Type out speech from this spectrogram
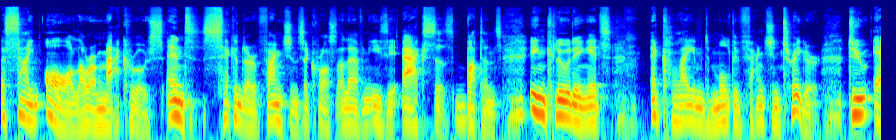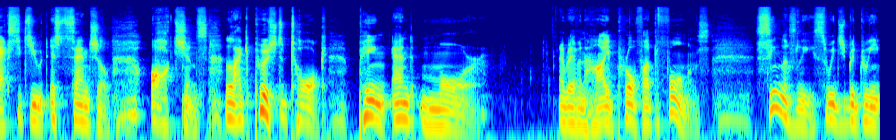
Assign all our macros and secondary functions across 11 easy access buttons, including its acclaimed multifunction trigger to execute essential actions like push to talk, ping, and more. And we have a high profile performance seamlessly switch between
